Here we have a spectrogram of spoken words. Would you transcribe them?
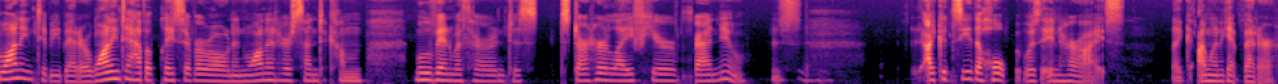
wanting to be better, wanting to have a place of her own and wanted her son to come move in with her and to start her life here brand new. Was, mm-hmm. I could see the hope was in her eyes. Like I'm going to get better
